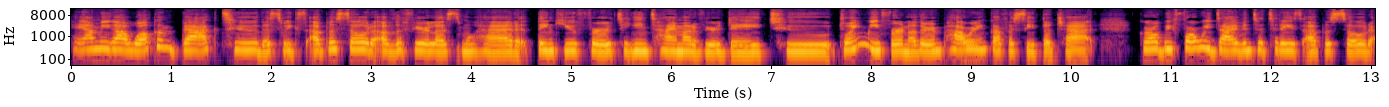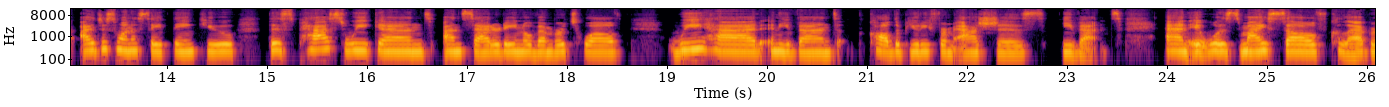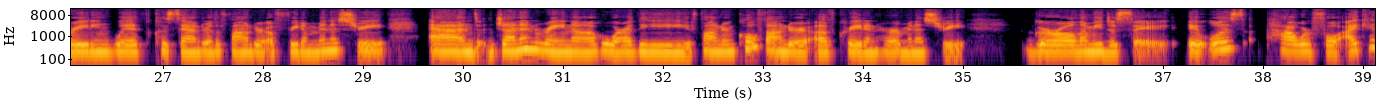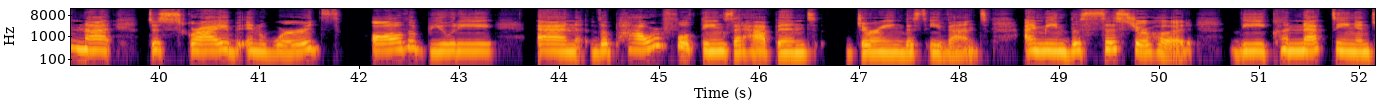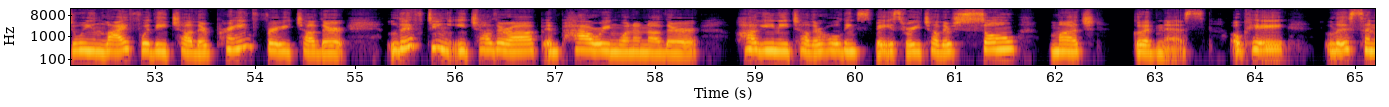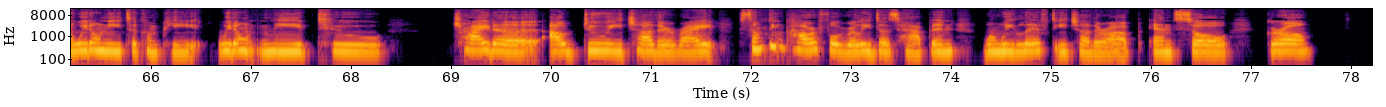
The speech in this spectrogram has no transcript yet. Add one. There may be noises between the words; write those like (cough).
Hey, amiga, welcome back to this week's episode of The Fearless Mujer. Thank you for taking time out of your day to join me for another empowering cafecito chat. Girl, before we dive into today's episode, I just want to say thank you. This past weekend on Saturday, November 12th, we had an event called the Beauty from Ashes event. And it was myself collaborating with Cassandra, the founder of Freedom Ministry, and Jen and Raina, who are the founder and co-founder of Create in Her Ministry. Girl, let me just say, it was powerful. I cannot describe in words all the beauty and the powerful things that happened during this event. I mean, the sisterhood, the connecting and doing life with each other, praying for each other, lifting each other up, empowering one another, hugging each other, holding space for each other. So much goodness. Okay. Listen, we don't need to compete. We don't need to try to outdo each other, right? Something powerful really does happen when we lift each other up. And so, girl,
